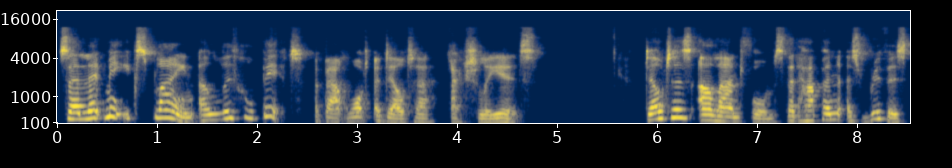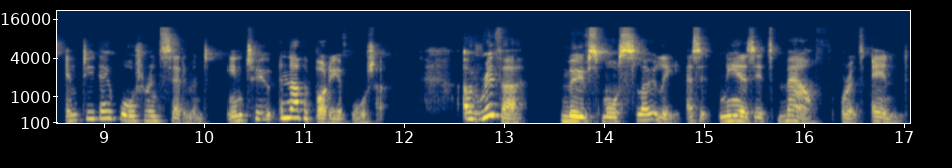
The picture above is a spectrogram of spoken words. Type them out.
So let me explain a little bit about what a delta actually is. Deltas are landforms that happen as rivers empty their water and sediment into another body of water. A river moves more slowly as it nears its mouth or its end,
